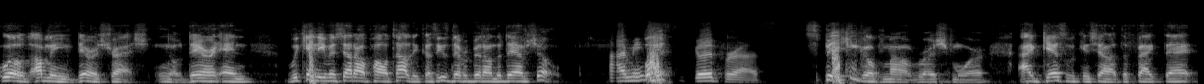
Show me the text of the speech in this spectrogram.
Well, I mean, Darren's trash. You know, Darren, and we can't even shout out Paul Tolly because he's never been on the damn show. I mean, But- that's good for us. Speaking of Mount Rushmore, I guess we can shout out the fact that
